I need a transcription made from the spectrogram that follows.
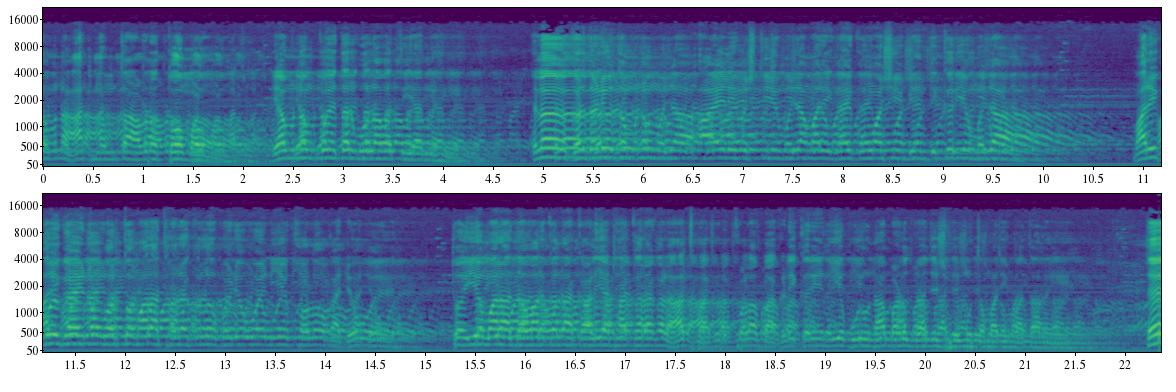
તમને હાથ નમતા આવડે તો મળે. એમ નમ કોઈ અત્યારે બોલાવા તૈયાર નહીં. એટલે ગરધણીઓ તમને મજા આયેલી વસ્તીએ મજા મારી ગાય કુંવાસી બેન, દીકરીઓ, મજા. મારી કોઈ ગાયનો વર્તો મારા થરકલો પડ્યો હોય ને એ ખોળો કાઢ્યો હોય. તો એ મારા દવારકાના કાળિયા ઠાકર આગળ હાથ ભાગડી ખોળા ભાગડી કરીને એ પૂરું ના પાડું રાજેશ ભાઈ હું તમારી માતા નહીં તે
